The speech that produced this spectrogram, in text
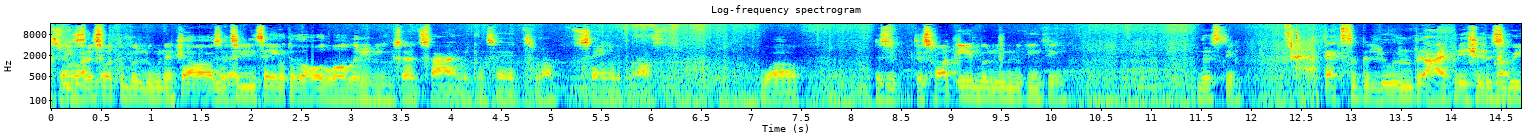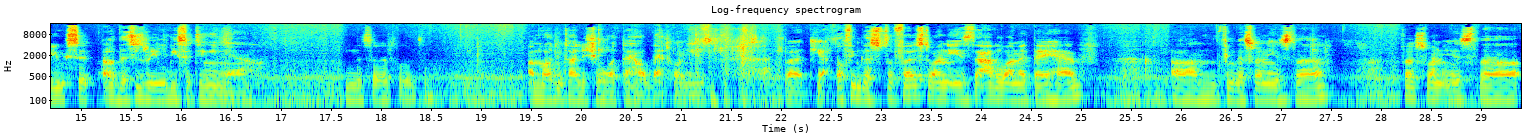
So is uh, this what the balloon actually They are looks like? literally saying it to the whole world already, so it's fine. We can say it. We're not saying anything else. Wow. This this hot air balloon looking thing. This thing. That's the balloon, the high pressure. This is where you sit Oh, this is where you'll be sitting in here. in the photo. I'm not entirely sure what the hell that one is, but yeah, I think this the first one is the other one that they have. Um, I think this one is the first one is the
